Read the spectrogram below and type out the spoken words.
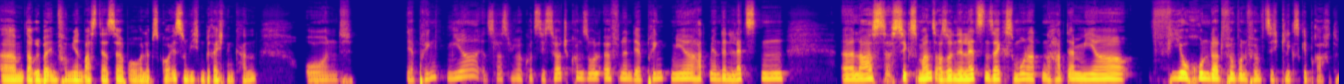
ähm, darüber informieren, was der SERP Overlap Score ist und wie ich ihn berechnen kann. Und der bringt mir, jetzt lass mich mal kurz die Search Console öffnen, der bringt mir, hat mir in den letzten äh, last six months, also in den letzten sechs Monaten hat er mir 455 Klicks gebracht.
